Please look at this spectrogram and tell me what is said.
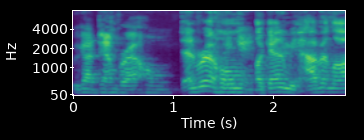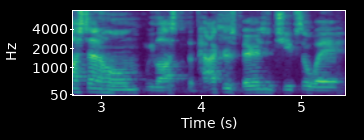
We got Denver at home. Denver at home. game. Again, we haven't lost at home. We lost to the Packers, Bears, and Chiefs away.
